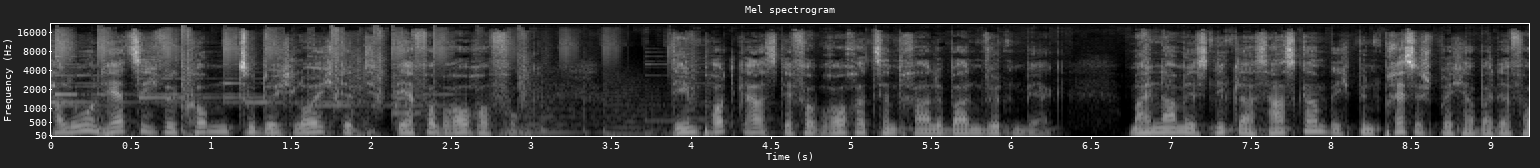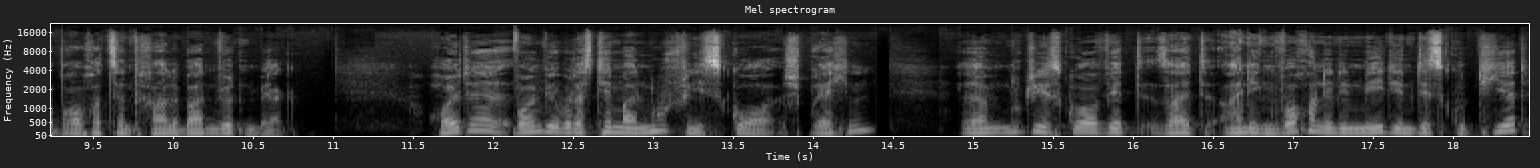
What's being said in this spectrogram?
Hallo und herzlich willkommen zu Durchleuchtet, der Verbraucherfunk, dem Podcast der Verbraucherzentrale Baden-Württemberg. Mein Name ist Niklas Haskamp, ich bin Pressesprecher bei der Verbraucherzentrale Baden-Württemberg. Heute wollen wir über das Thema Nutri-Score sprechen. Ähm, Nutri-Score wird seit einigen Wochen in den Medien diskutiert.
